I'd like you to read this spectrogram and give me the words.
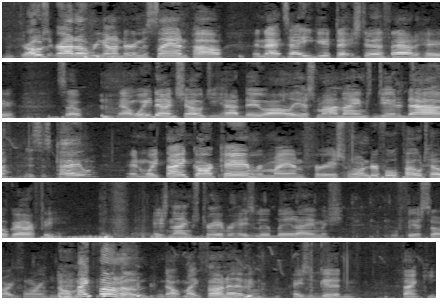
He throws it right over yonder in the sand pile, and that's how you get that stuff out of here. So, now we done showed you how to do all this. My name's Jedediah, This is Kalen. and we thank our cameraman for his wonderful photography. His name's Trevor. He's a little bit Amish. We feel sorry for him. Don't make fun of him. Don't make fun of him. He's a good one. Thank you.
